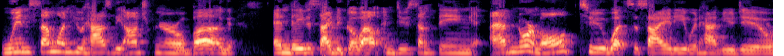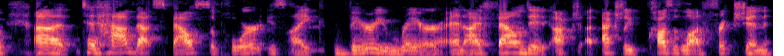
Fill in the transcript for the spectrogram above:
when someone who has the entrepreneurial bug and they decide to go out and do something abnormal to what society would have you do, uh, to have that spouse support is like very rare. And I found it actually causes a lot of friction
